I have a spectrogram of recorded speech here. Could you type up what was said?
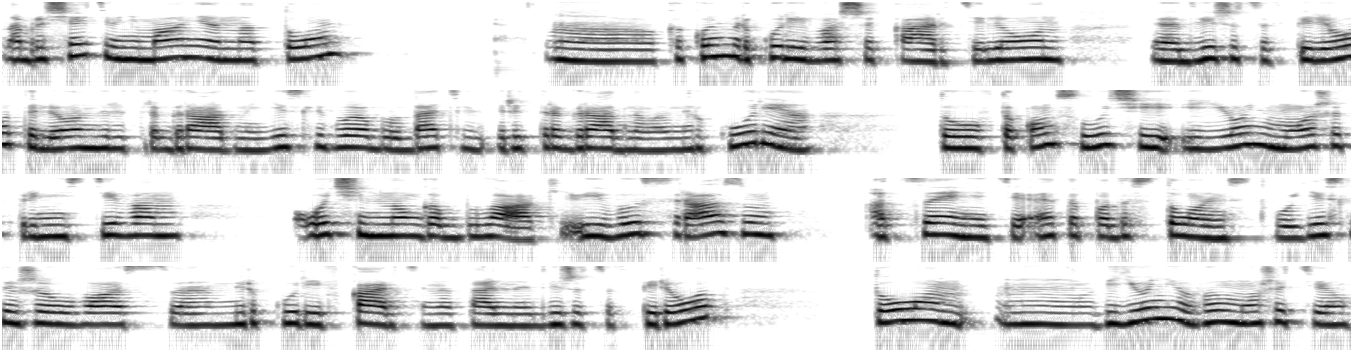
обращайте внимание на то, э, какой Меркурий в вашей карте, или он э, движется вперед, или он ретроградный. Если вы обладатель ретроградного Меркурия, то в таком случае июнь может принести вам очень много благ, и вы сразу оцените это по достоинству. Если же у вас э, Меркурий в карте натальной движется вперед, то в июне вы можете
